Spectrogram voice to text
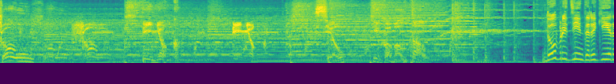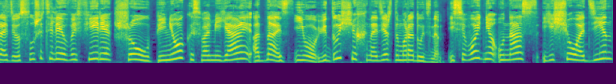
Шоу, Шоу. «Пенек». «Пенек». Сел и поболтал. Добрый день, дорогие радиослушатели! В эфире шоу «Пенек», и с вами я, одна из его ведущих, Надежда Мародудина. И сегодня у нас еще один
